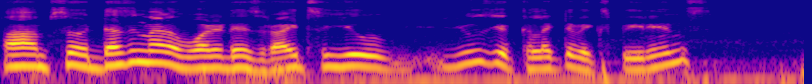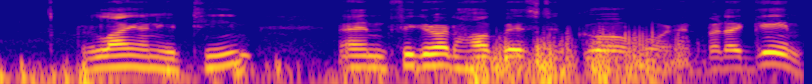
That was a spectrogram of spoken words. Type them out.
Um, so it doesn't matter what it is right? So you use your collective experience rely on your team and figure out how best to go about it. But again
